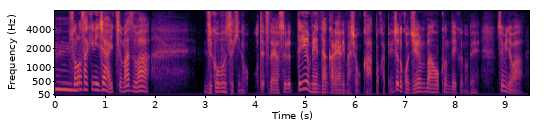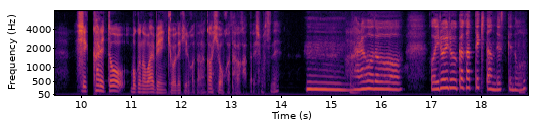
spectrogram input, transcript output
うん、その先にじゃあ一、まずは自己分析のお手伝いをするっていう面談からやりましょうかとかっていう、ちょっとこう順番を組んでいくので、そういう意味では、しっかりと僕の場合勉強できる方なんかは評価高かったりしますね。うーん、はいなるほど。こういろいろ伺ってきたんですけど、うん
